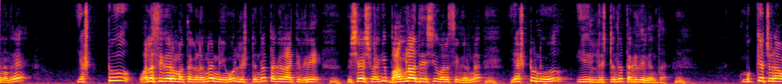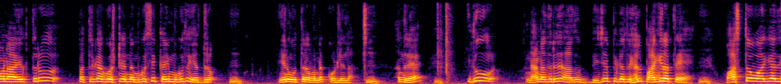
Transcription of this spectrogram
ಏನಂದರೆ ಎಷ್ಟು ವಲಸಿಗರ ಮತಗಳನ್ನು ನೀವು ಲಿಸ್ಟಿಂದ ತೆಗೆದುಹಾಕಿದಿರಿ? ವಿಶೇಷವಾಗಿ ಬಾಂಗ್ಲಾದೇಶಿ ವಲಸಿಗರನ್ನ ಎಷ್ಟು ನೀವು ಈ ಲಿಸ್ಟಿಂದ ತೆಗೆದಿರಿ ಅಂತ. ಮುಖ್ಯ ಚುನಾವಣಾ ಆಯುಕ್ತರು ಪತ್ರಿಕಾಗೋಷ್ಠಿಯನ್ನು ಮುಗಿಸಿ ಕೈ ಮುಗಿದು ಎದ್ರು. ಏನು ಉತ್ತರವನ್ನು ಕೊಡಲಿಲ್ಲ. ಅಂದರೆ ಇದು ನಾನು ಅದ್ರ ಅದು ಬಿ ಜೆ ಪಿಗೆ ಅದು ಹೆಲ್ಪ್ ಆಗಿರುತ್ತೆ. ವಾಸ್ತವವಾಗಿ ಅದು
